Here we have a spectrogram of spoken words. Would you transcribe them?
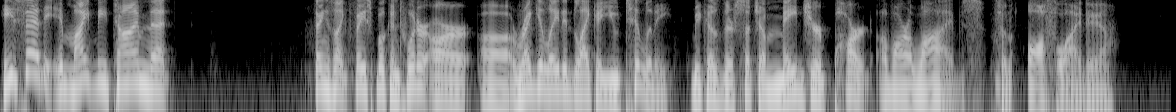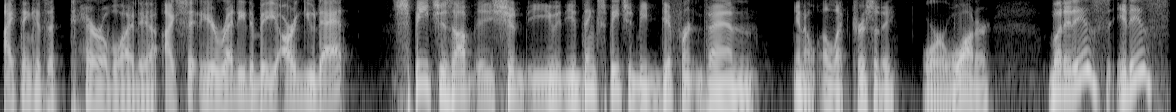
He said it might be time that things like Facebook and Twitter are uh, regulated like a utility because they're such a major part of our lives. It's an awful idea. I think it's a terrible idea. I sit here ready to be argued at. Speech is up. Should you, you'd think speech would be different than you know electricity or water, but it is. It is.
